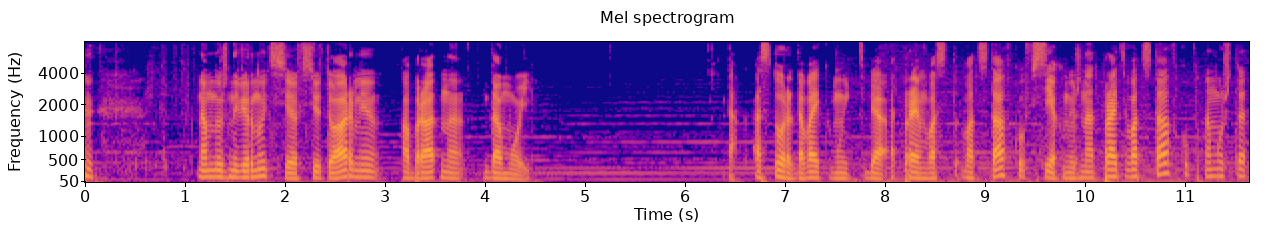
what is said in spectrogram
Нам нужно вернуть всю эту армию обратно домой. Так, Астора, давай-ка мы тебя отправим в, отставку. Всех нужно отправить в отставку, потому что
